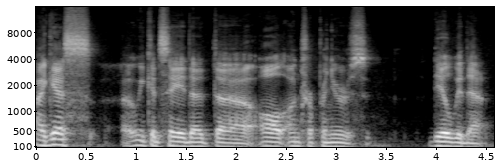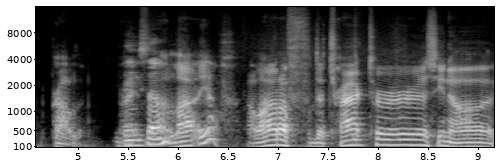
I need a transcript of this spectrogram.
I guess uh, we could say that uh, all entrepreneurs deal with that problem. You right? think so? A lot, yeah. A lot of detractors. You know,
